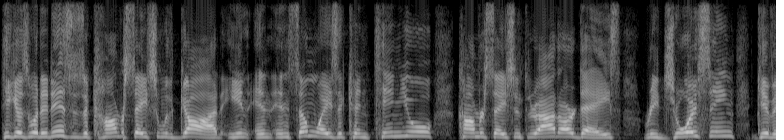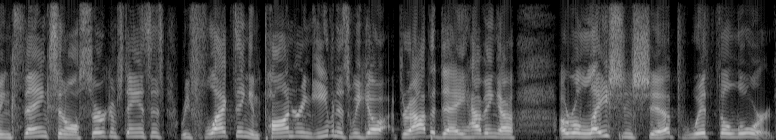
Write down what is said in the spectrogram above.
He goes, What it is is a conversation with God, in, in, in some ways, a continual conversation throughout our days, rejoicing, giving thanks in all circumstances, reflecting and pondering, even as we go throughout the day, having a, a relationship with the Lord.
